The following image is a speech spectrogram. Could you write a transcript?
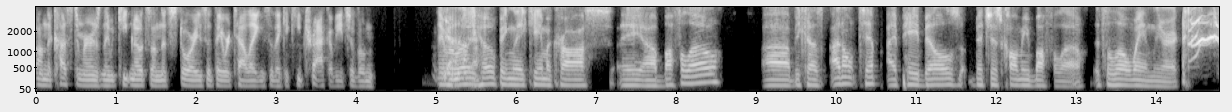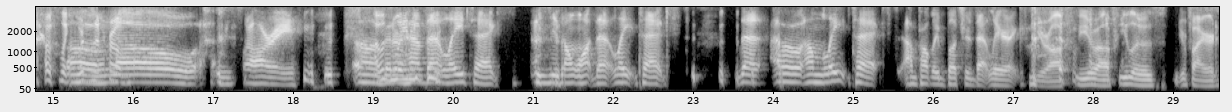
on the customers, and they would keep notes on the stories that they were telling, so they could keep track of each of them. They Yeah. were really hoping they came across a uh, buffalo uh, because I don't tip, I pay bills. Bitches call me Buffalo. It's a Lil Wayne lyric. I was like, "Where's it from?" Oh, no. I'm sorry. Oh, I was better waiting have that latex because you don't want that latex. That oh, I'm late text. I'm probably butchered that lyric. You're off. You're off. You lose. You're fired.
